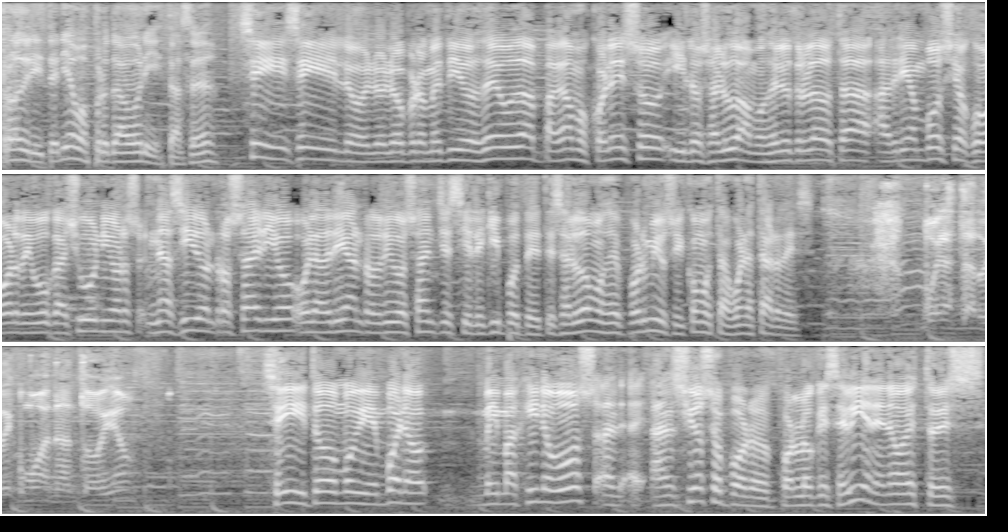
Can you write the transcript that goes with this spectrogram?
Rodri, teníamos protagonistas, ¿eh? Sí, sí, lo, prometido es deuda, pagamos con eso y lo saludamos. Del otro lado está Adrián Bocia, jugador de Boca Juniors, nacido en Rosario. Hola Adrián, Rodrigo Sánchez y el equipo te, te saludamos de Sport Music. ¿Cómo estás? Buenas tardes. Buenas tardes, ¿cómo andan? ¿Todo bien? Sí, todo muy bien. Bueno, me imagino vos ansioso por, por lo que se viene, ¿no? Esto es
